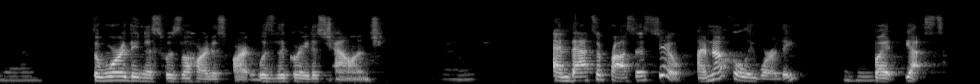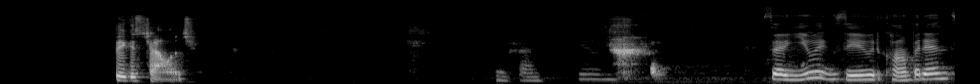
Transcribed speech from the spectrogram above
Yeah. The worthiness was the hardest part, was the greatest challenge. And that's a process too. I'm not fully worthy, mm-hmm. but yes, biggest challenge. Okay. Yeah. So you exude confidence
